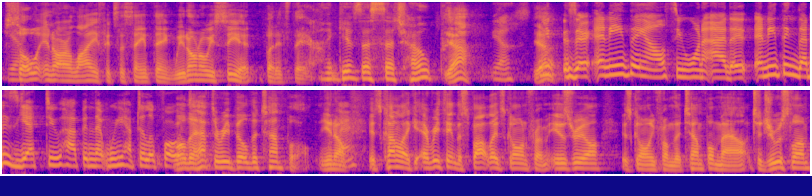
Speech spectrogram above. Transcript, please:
so in our life, it's the same thing. We don't always see it, but it's there. It gives us such hope. Yeah. Yeah. Yeah. Is there anything else you want to add? Anything that is yet to happen that we have to look forward Well, they to? have to rebuild the temple. You know, Okay. it's kind of like everything, the spotlight's going from Israel, is going from the Temple Mount to Jerusalem,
